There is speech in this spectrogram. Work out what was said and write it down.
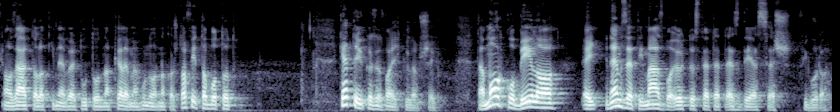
az általa kinevelt utódnak, Kelemen Hunornak a stafétabotot. Kettőjük között van egy különbség. Tehát Marko Béla egy nemzeti mázba öltöztetett SZDSZ-es figura.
